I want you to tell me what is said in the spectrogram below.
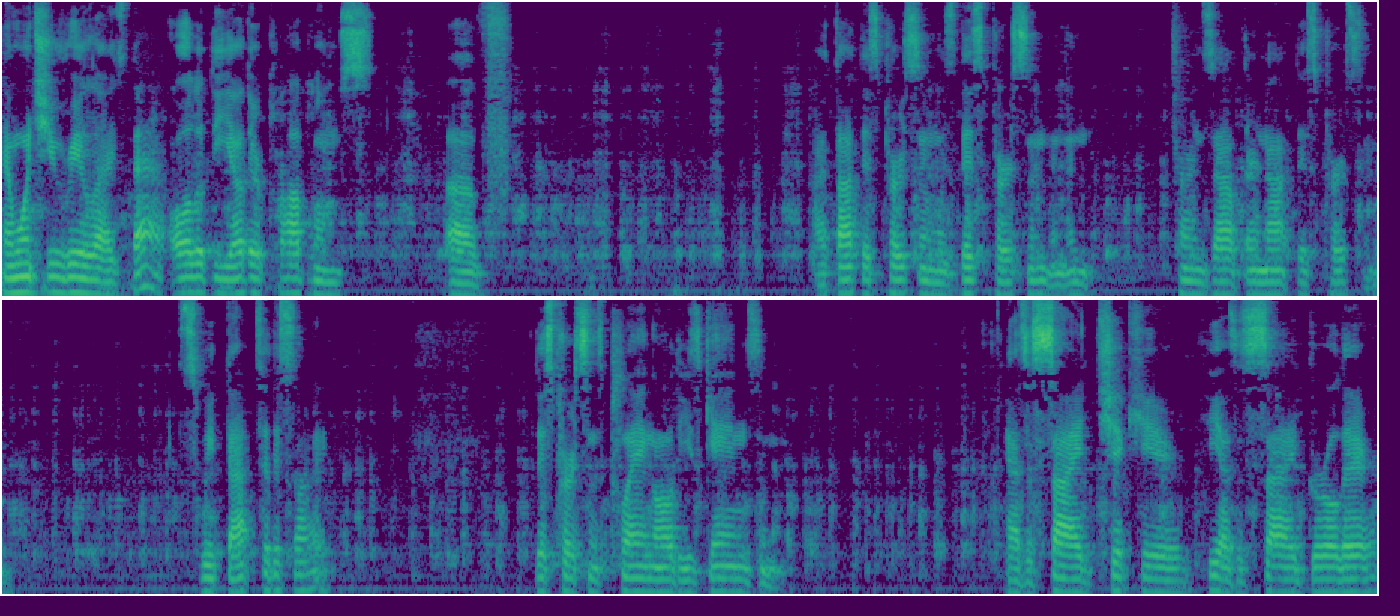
And once you realize that, all of the other problems of I thought this person was this person, and then turns out they're not this person. Sweep that to the side. This person's playing all these games and has a side chick here, he has a side girl there.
